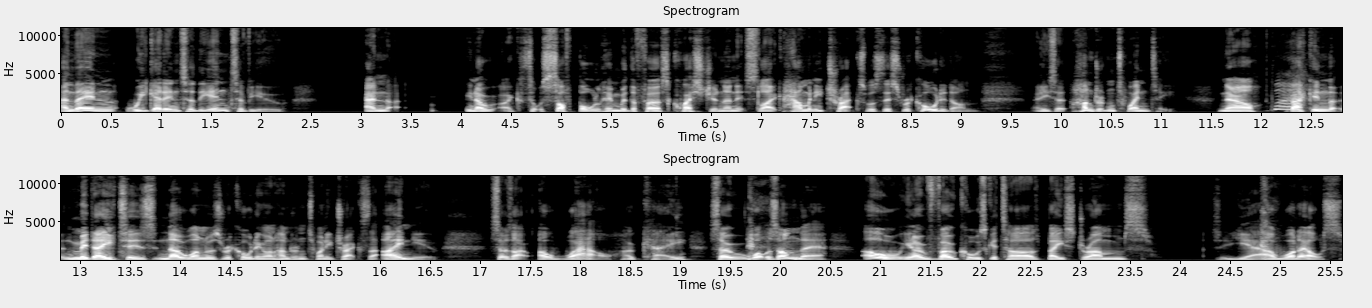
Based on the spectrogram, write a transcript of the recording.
And then we get into the interview, and you know, I sort of softball him with the first question, and it's like, how many tracks was this recorded on? And he said, 120. Now, back in the mid 80s, no one was recording on 120 tracks that I knew. So I was like, oh, wow, okay. So what was on there? Oh, you know, vocals, guitars, bass, drums. Yeah, what else?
